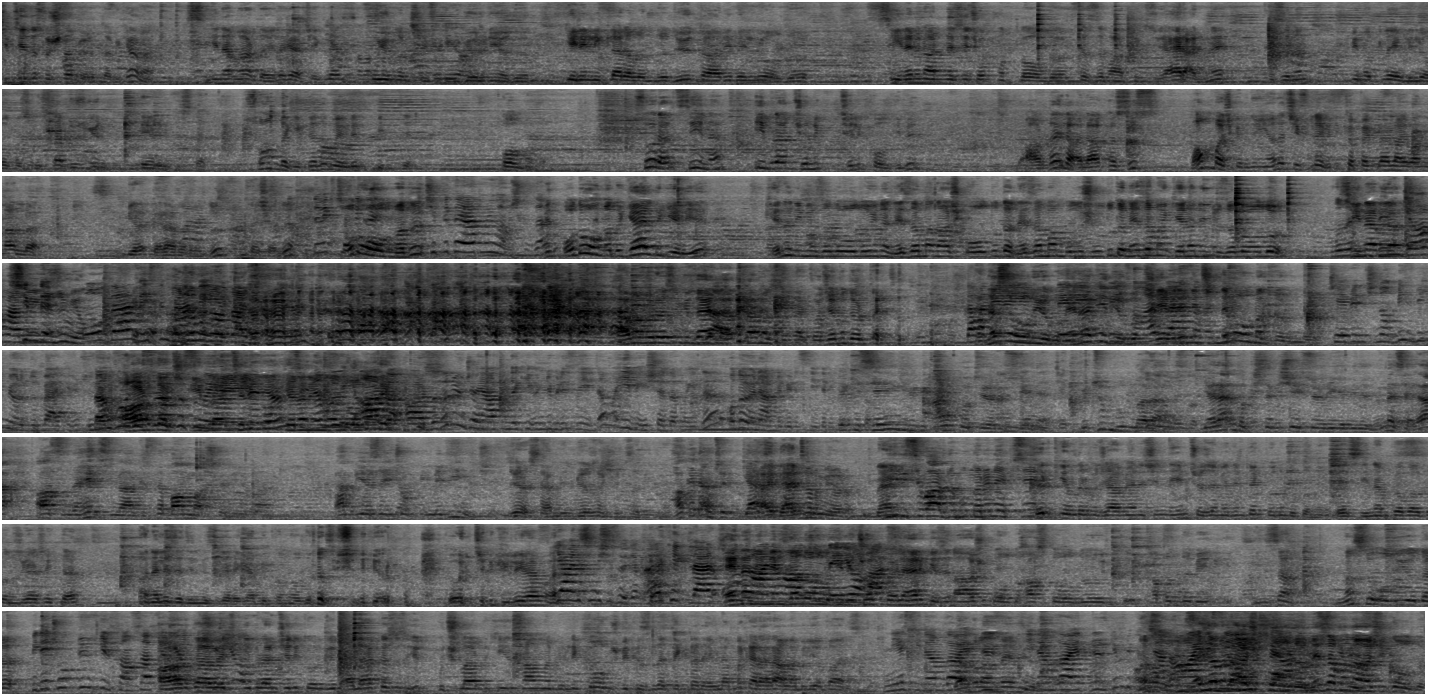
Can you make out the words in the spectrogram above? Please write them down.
Kimseyi de suçlamıyorum tabii ki ama Sinem Arda ile gerçekten uyumlu bir çift gibi görünüyordu. Gelinlikler alındı, düğün tarihi belli oldu. Sinem'in annesi çok mutlu oldu. Kızım artık her anne kızının bir mutlu evliliği olmasını ister, düzgün evlilik ister. Son dakikada bu evlilik bitti. Olmadı. Sonra Sinem, İbrahim Çelik, Çelikkol gibi Arda ile alakasız bambaşka bir dünyada çiftliğe gitti. Köpeklerle, hayvanlarla bir, beraber oldu, yaşadı. Demek O da olmadı. Çiftlik hayatı uyumamış kıza. O da olmadı. Geldi geriye. Kenan İmirzalıoğlu'yla ne zaman aşk oldu da, ne zaman buluşuldu da, ne zaman Kenan İmirzalıoğlu Buna Sinem'le... cevap vermeye Şimdi yüzüm yok. o vermesin vermeyin. dört aydır tanıyorum. Ama burası güzel de atlamasınlar. Kocamı dört ay Daha Nasıl deneyim- oluyor bu? deneyimli Merak bir ediyorum. insan Bu olarak çevrenin ben sana içinde mi olmak zorunda? Çevrenin içinde ol- biz bilmiyoruzdur belki. üstünden. Ben Arda, prodüksiyon İbrahim kısmıyla Çelikol, ilgileniyorum. Kenan Sinema İmirzalıoğlu Arda, tek bir kız. Arda'dan önce hayatındaki ünlü birisiydi ama iyi bir iş adamıydı. O da önemli birisiydi. Peki senin gibi bir komplo teorisyenin bütün bunlara genel bakışta bir şey söyleyebilir mi? Mesela aslında hepsinin arkasında bambaşka biri var. Ben piyasayı çok bilmediğim için. Yok sen bilmiyorsan kimse bilmez. Hakikaten gerçekten Hayır, ben- tanımıyorum. ben- Birisi vardı bunların hepsi. 40 yıldır bu camianın içindeyim, çözemediğim tek konu bu konu. Ve Sinem Kobal konusu gerçekten analiz edilmesi gereken bir konu olduğunu düşünüyorum. Gonca gülüyor ama. Yani şimdi bir şey söyleyeceğim. Erkekler 10 Kenan tane hatun gibi çok böyle herkesin aşık olduğu, hasta olduğu, tapındığı bir insan nasıl oluyor da Bir de çok düzgün sansasyonel bir Arda şey ve yok. İbrahim Çelikkol gibi alakasız uçlardaki insanla birlikte olmuş bir kızla tekrar evlenme kararı alabiliyor Paris'te. Niye Sinem gayet düz. Sinem gayet düzgün bir kız. Nasıl? Yani ne zaman aşık güzel. oldu? Ne zaman aşık oldu?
